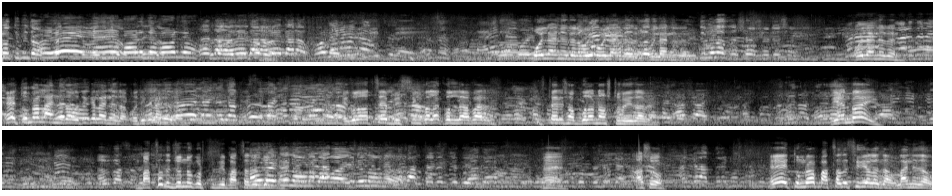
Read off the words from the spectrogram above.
না তুমি দাও। ওই লাইনে দেন ওই লাইনে দেন ওই লাইনে দেন। ওই লাইনে দেন। এই তোমরা লাইনে যাও ওদিকে লাইনে যাও ওদিকে লাইনে যাও এগুলো হচ্ছে বিশৃঙ্খলা করলে আবার ইফতারি সবগুলো নষ্ট হয়ে যাবে। রিয়ান ভাই বাচ্চাদের জন্য করতেছি বাচ্চাদের জন্য। হ্যাঁ আসো। এই তোমরা বাচ্চাদের সিরিয়ালে যাও লাইনে যাও।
